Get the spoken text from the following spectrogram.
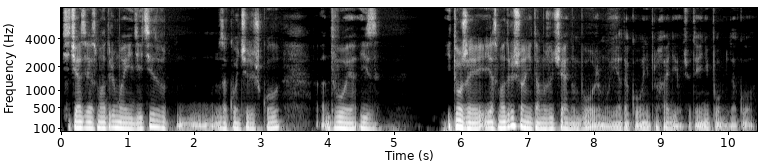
Сейчас я смотрю, мои дети вот закончили школу, двое из... И тоже я смотрю, что они там изучают, ну, боже мой, я такого не проходил, что-то я не помню такого.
